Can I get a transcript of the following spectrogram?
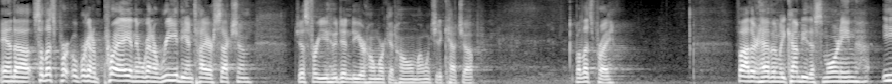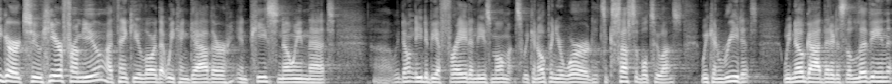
And uh, so let's pr- we're going to pray and then we're going to read the entire section. Just for you who didn't do your homework at home, I want you to catch up. But let's pray. Father in heaven, we come to you this morning eager to hear from you. I thank you, Lord, that we can gather in peace knowing that Uh, we don't need to be afraid in these moments. We can open your word, it's accessible to us. We can read it. We know, God, that it is the living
